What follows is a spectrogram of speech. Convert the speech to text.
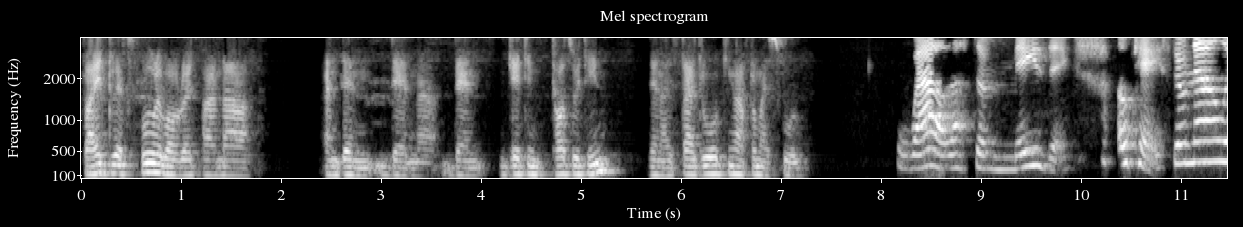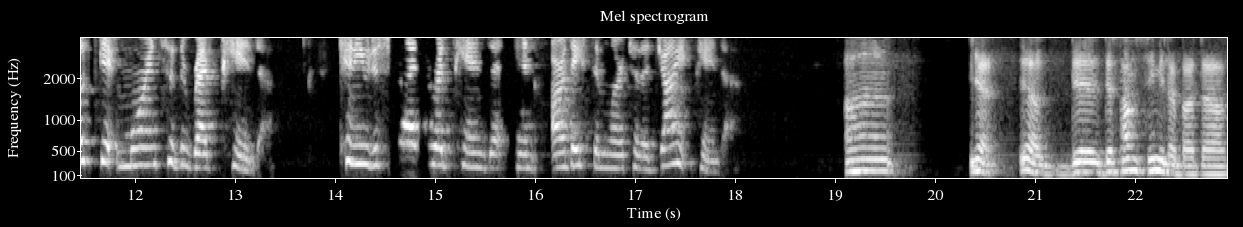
tried to explore about red panda, and then then uh, then get in touch with him. Then I started working after my school. Wow, that's amazing. Okay, so now let's get more into the red panda. Can you describe the red panda and are they similar to the giant panda? Uh, yeah, yeah, they, they sound similar, but uh,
